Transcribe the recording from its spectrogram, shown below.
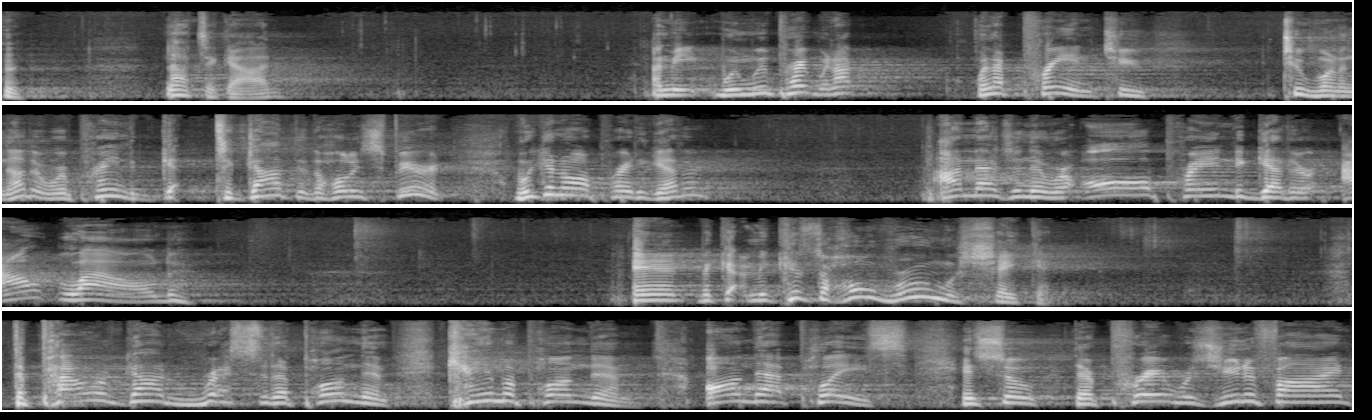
not to God. I mean, when we pray, we're not, we're not praying to, to one another. We're praying to, to God through the Holy Spirit. We can all pray together. I imagine they were all praying together out loud and because, I mean, because the whole room was shaking. The power of God rested upon them, came upon them on that place. And so their prayer was unified,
